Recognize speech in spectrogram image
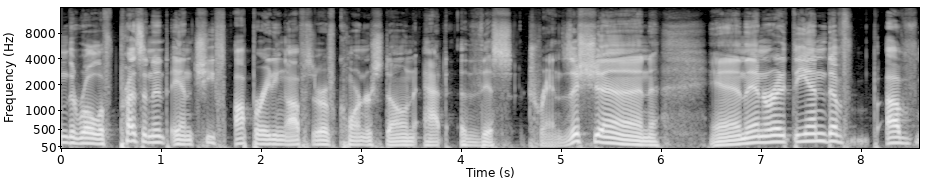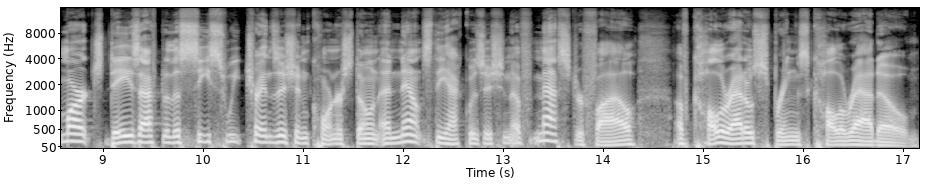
the role of president and chief operating officer of Cornerstone at this transition. And then, right at the end of, of March, days after the C suite transition, Cornerstone announced the acquisition of Masterfile of Colorado Springs, Colorado.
